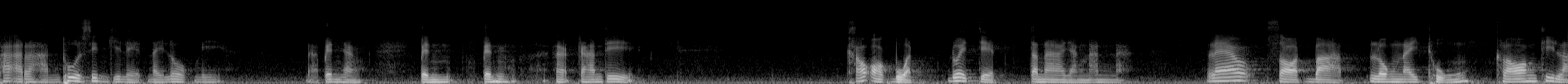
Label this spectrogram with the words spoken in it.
พระอรหันต์ผู้สิ้นกิเลสในโลกนี้นะเป็นอย่างเป็น เป็นการที่เขาออกบวชดด้วยเจตนาอย่างนั้นนะแล้วสอดบาทลงในถุงคล้องที่ไหล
